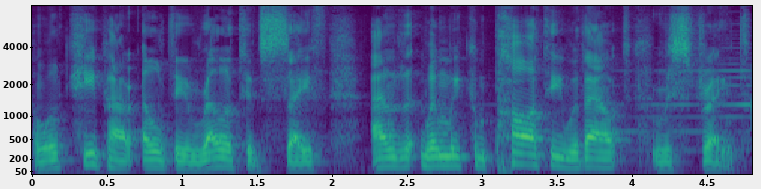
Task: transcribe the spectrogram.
and will keep our elderly relatives safe and when we can party without restraint.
